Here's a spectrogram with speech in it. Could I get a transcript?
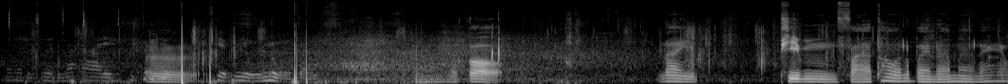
เอามาเปิดมาไทยเออ เห็ดหนูหนูกันแล้วก็ได้ พิมพ์ฝาท่อระบายน้ำมาแล้ว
